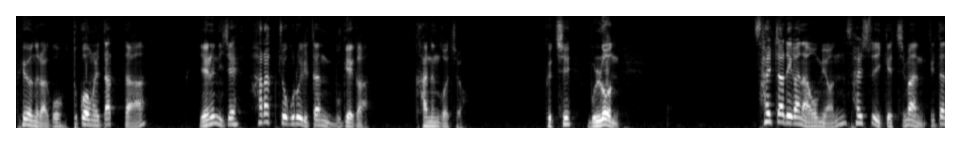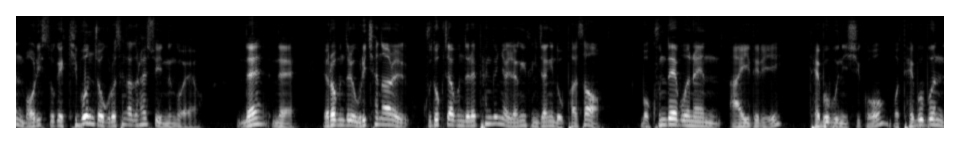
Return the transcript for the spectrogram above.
표현을 하고 뚜껑을 땄다. 얘는 이제 하락 쪽으로 일단 무게가 가는 거죠. 그치? 물론 살 자리가 나오면 살 수 있겠지만 일단 머릿속에 기본적으로 생각을 할 수 있는 거예요. 네, 네. 여러분들 우리 채널 구독자분들의 평균 연령이 굉장히 높아서 뭐 군대 보낸 아이들이 대부분이시고 뭐 대부분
